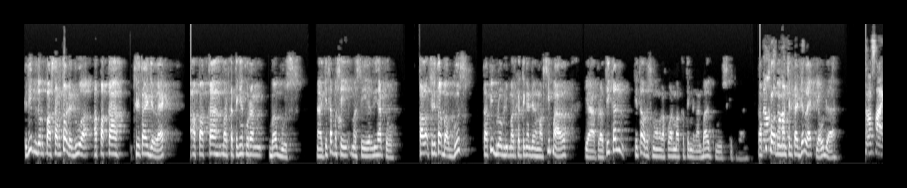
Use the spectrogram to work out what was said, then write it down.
jadi menurut pasar itu ada dua. Apakah ceritanya jelek? Apakah marketingnya kurang bagus? Nah kita masih masih lihat tuh. Kalau cerita bagus, tapi belum di marketingnya dengan maksimal, ya berarti kan kita harus melakukan marketing dengan bagus gitu kan. Tapi Nah, kalau memang cerita jelek ya udah Selesai.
